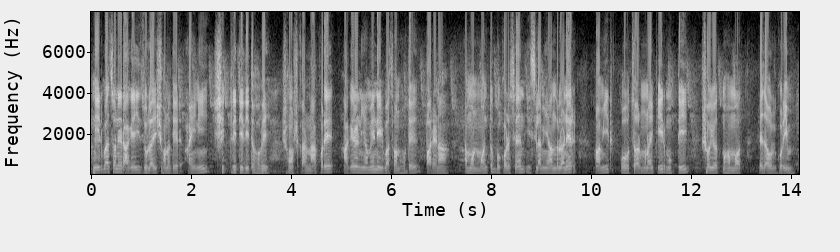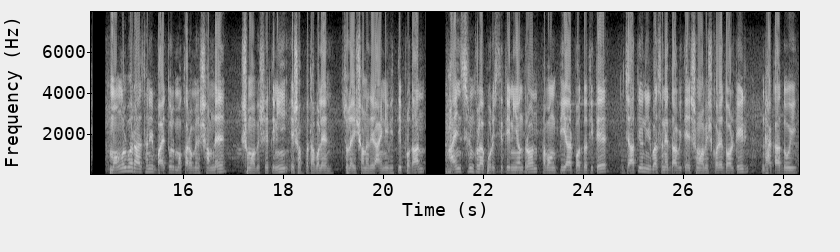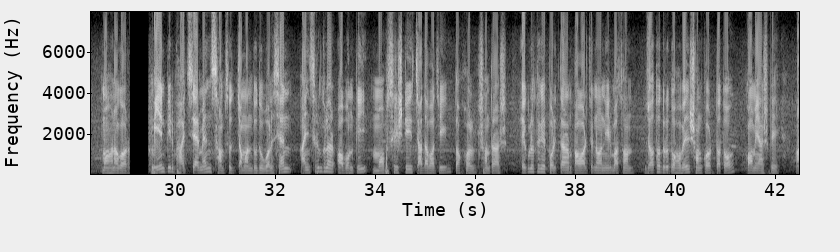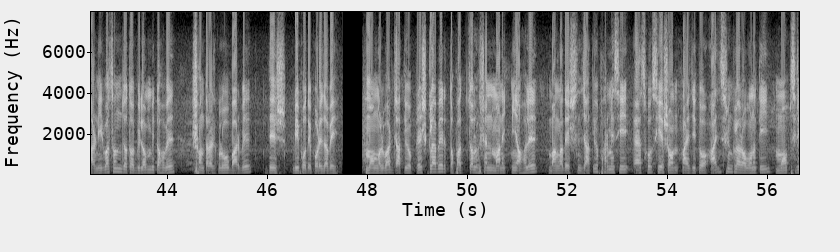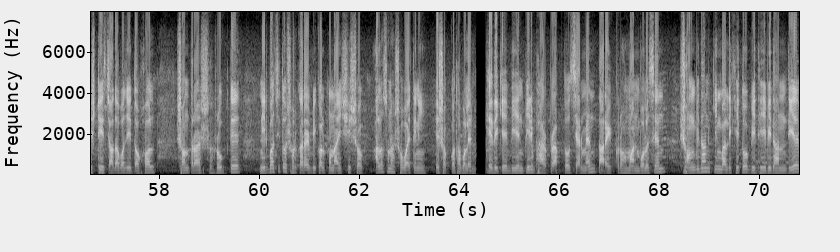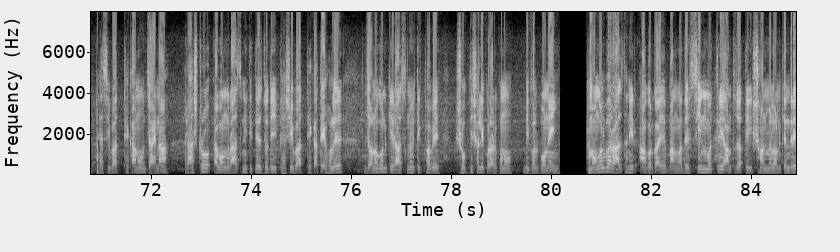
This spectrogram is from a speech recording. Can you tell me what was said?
নির্বাচনের আগেই জুলাই সনদের আইনি স্বীকৃতি দিতে হবে। সংস্কার না করে আগের নিয়মে নির্বাচন হতে পারে না, এমন মন্তব্য করেছেন ইসলামী আন্দোলনের আমির ও চরমোনাই পীর মুফতি সৈয়দ মোহাম্মদ রেজাউল করিম। মঙ্গলবার রাজধানীর বায়তুল মোকারমের সামনে সমাবেশে তিনি এসব কথা বলেন। জুলাই সনদের আইনি ভিত্তি প্রদান, আইন শৃঙ্খলা পরিস্থিতি নিয়ন্ত্রণ এবং পিআর পদ্ধতিতে জাতীয় নির্বাচনের দাবিতে সমাবেশ করে দলটির ঢাকা দুই মহানগর। বিএনপির ভাইস চেয়ারম্যান শামসুজ্জামান দুদু বলেছেন, আইন শৃঙ্খলার অবনতি, মব সৃষ্টি, চাঁদাবাজি, দখল, সন্ত্রাস, এগুলো থেকে পরিত্রাণ পাওয়ার জন্য নির্বাচন যত দ্রুত হবে, সংকট তত কমে আসবে। আর নির্বাচন যত বিলম্বিত হবে, সন্ত্রাসগুলোও বাড়বে, দেশ বিপদে পড়ে যাবে। মঙ্গলবার জাতীয় প্রেস ক্লাবের তোফাজ্জল হোসেন মানিক মিয়া হলে বাংলাদেশ জাতীয় ফার্মেসি অ্যাসোসিয়েশন আয়োজিত আইন শৃঙ্খলার অবনতি, মব সৃষ্টি, চাঁদাবাজি, দখল সন্ত্রাস রুখতে নির্বাচিত সরকারের বিকল্প নাই শীর্ষক আলোচনা সভায় তিনি এসব কথা বলেন। এদিকে বিএনপির ভারপ্রাপ্ত চেয়ারম্যান তারেক রহমান বলেছেন, সংবিধান কিংবা লিখিত বিধিবিধান দিয়ে ফ্যাসিবাদ ঠেকানো যায় না। রাষ্ট্র এবং রাজনীতিতে যদি ফ্যাসিবাদ ঠেকাতে হলে জনগণকে রাজনৈতিকভাবে শক্তিশালী করার কোনো বিকল্প নেই। মঙ্গলবার রাজধানীর আগরগাঁয়ে বাংলাদেশ চীন মৈত্রী আন্তর্জাতিক সম্মেলন কেন্দ্রে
